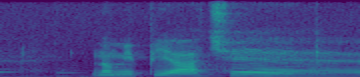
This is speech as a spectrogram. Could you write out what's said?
Non mi piace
